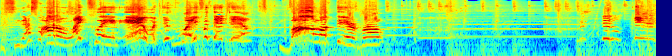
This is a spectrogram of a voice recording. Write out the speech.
You see, that's why I don't like playing air with this boy. He put that damn bomb up there, bro. This little kid.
